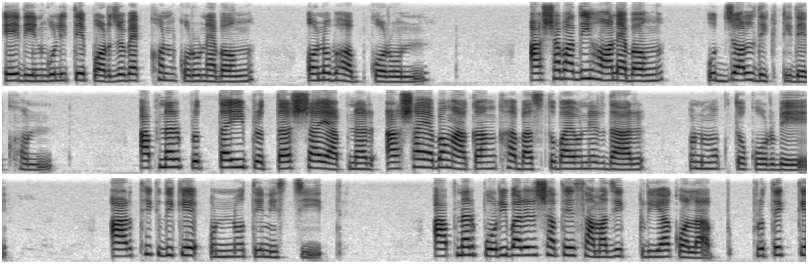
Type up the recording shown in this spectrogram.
এই দিনগুলিতে পর্যবেক্ষণ করুন এবং অনুভব করুন। আশাবাদী হন এবং উজ্জ্বল দিকটি দেখুন। আপনার প্রত্যয়ী প্রত্যাশায় আপনার আশা এবং আকাঙ্ক্ষা বাস্তবায়নের দ্বার উন্মুক্ত করবে। আর্থিক দিকে উন্নতি নিশ্চিত। আপনার পরিবারের সাথে সামাজিক ক্রিয়াকলাপ প্রত্যেককে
